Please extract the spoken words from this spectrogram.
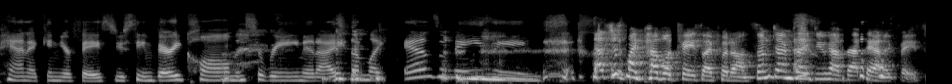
panic in your face you seem very calm and serene and i i'm like anne's amazing that's just my public face i put on. Sometimes i do have that panic face.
